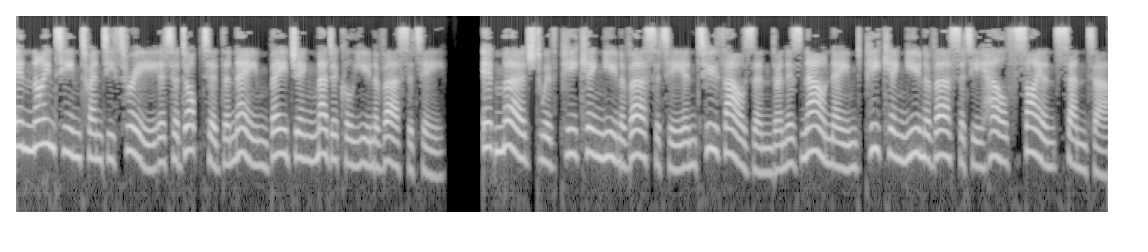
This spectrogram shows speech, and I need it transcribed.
In 1923 it adopted the name Beijing Medical University. It merged with Peking University in 2000 and is now named Peking University Health Science Center.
